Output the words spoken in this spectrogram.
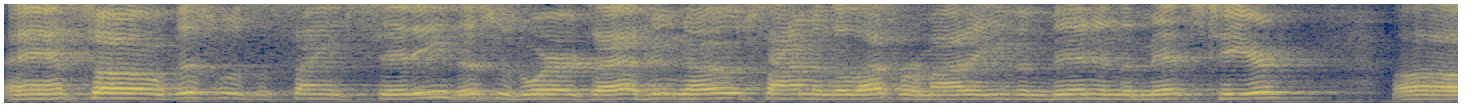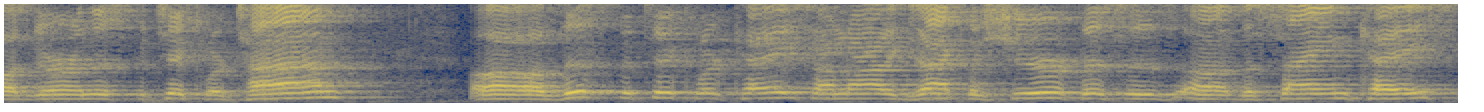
And so, this was the same city. This was where it's at. Who knows? Simon the leper might have even been in the midst here uh, during this particular time. Uh, this particular case, I'm not exactly sure if this is uh, the same case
